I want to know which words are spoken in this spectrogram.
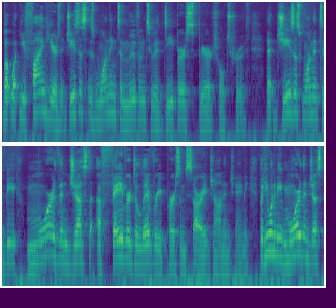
But what you find here is that Jesus is wanting to move him to a deeper spiritual truth. That Jesus wanted to be more than just a Favor delivery person. Sorry, John and Jamie. But he wanted to be more than just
